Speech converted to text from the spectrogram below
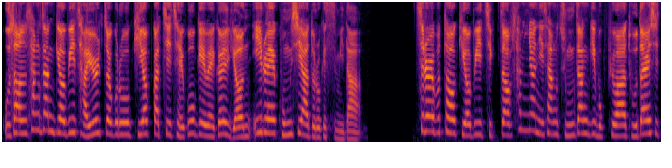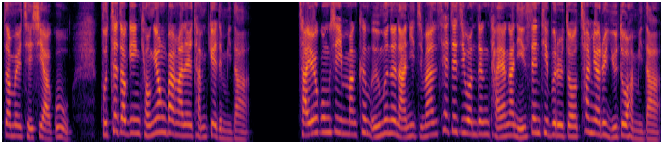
우선 상장 기업이 자율적으로 기업 가치 제고 계획을 연 1회 공시하도록 했습니다. 7월부터 기업이 직접 3년 이상 중장기 목표와 도달 시점을 제시하고 구체적인 경영 방안을 담게 됩니다. 자율공시인 만큼 의무는 아니지만 세제 지원 등 다양한 인센티브를 줘 참여를 유도합니다.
